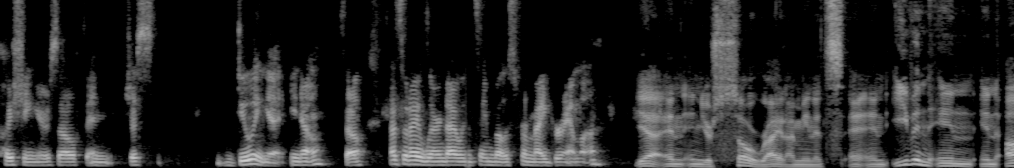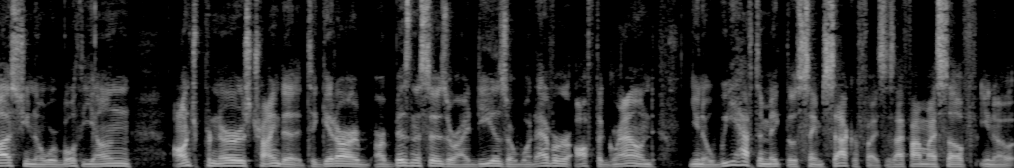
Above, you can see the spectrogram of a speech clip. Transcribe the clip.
pushing yourself and just doing it you know? So that's what i learned i would say most from my grandma. Yeah and and you're so right. I mean it's and even in in us you know we're both young entrepreneurs trying to to get our our businesses or ideas or whatever off the ground. You know we have to make those same sacrifices. I find myself you know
